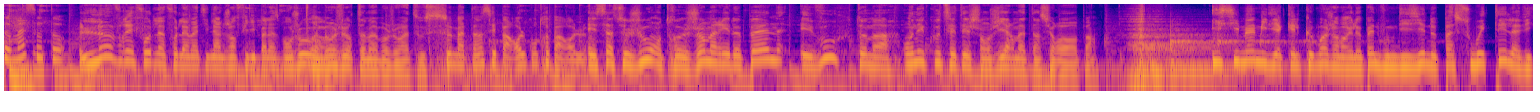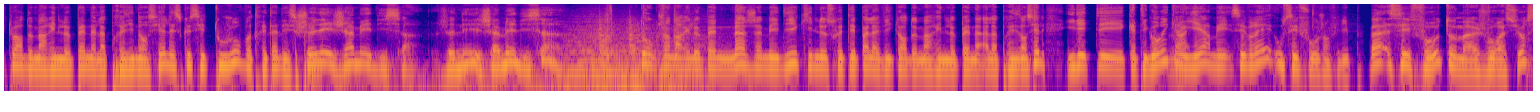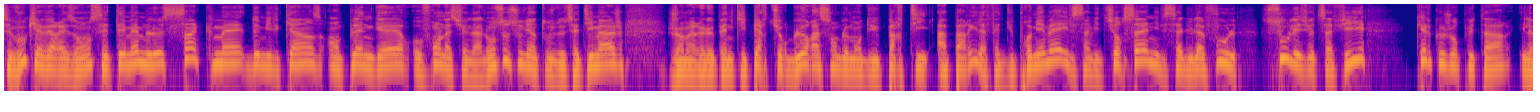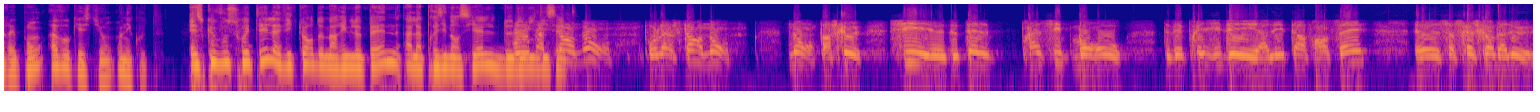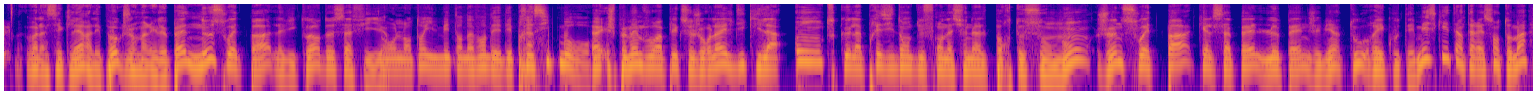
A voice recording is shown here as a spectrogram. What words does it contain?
Thomas Soto. Le vrai faux de l'info de la matinale, Jean-Philippe Ballas, bonjour. Bonjour Thomas, bonjour à tous. Ce matin, c'est parole contre parole. Et ça se joue entre Jean-Marie Le Pen et vous, Thomas. On écoute cet échange hier matin sur Europe 1. Ici même, il y a quelques mois, Jean-Marie Le Pen, vous me disiez ne pas souhaiter la victoire de Marine Le Pen à la présidentielle. Est-ce que c'est toujours votre état Je d'esprit n'ai jamais dit ça. Je n'ai jamais dit ça. Donc Jean-Marie Le Pen n'a jamais dit qu'il ne souhaitait pas la victoire de Marine Le Pen à la présidentielle. Il était catégorique hein, hier, mais c'est vrai ou c'est faux, Jean-Philippe? Bah, c'est faux, Thomas, je vous rassure, c'est vous qui avez raison. C'était même le 5 mai 2015, en pleine guerre, au Front National. On se souvient tous de cette image. Jean-Marie Le Pen qui perturbe le rassemblement du parti à Paris, la fête du 1er mai. Il s'invite sur scène, il salue la foule sous les yeux de sa fille. Quelques jours plus tard, il répond à vos questions. On écoute. Est-ce que vous souhaitez la victoire de Marine Le Pen à la présidentielle de Pour 2017 l'instant, non. Pour l'instant, non. Non, parce que si euh, de tels principes moraux devaient présider à l'État français, euh, ça serait scandaleux. Voilà, c'est clair, à l'époque, Jean-Marie Le Pen ne souhaite pas la victoire de sa fille. On l'entend, il met en avant des, des principes moraux. Je peux même vous rappeler que ce jour-là, il dit qu'il a honte que la présidente du Front National porte son nom. Je ne souhaite pas qu'elle s'appelle Le Pen. J'ai bien tout réécouté. Mais ce qui est intéressant, Thomas,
